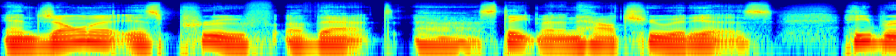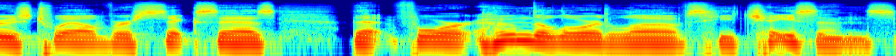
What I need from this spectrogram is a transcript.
And Jonah is proof of that uh, statement and how true it is. Hebrews 12, verse 6 says that for whom the Lord loves, he chastens,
